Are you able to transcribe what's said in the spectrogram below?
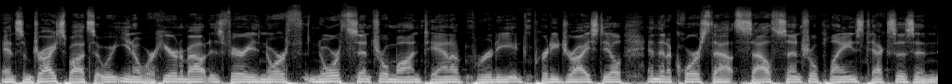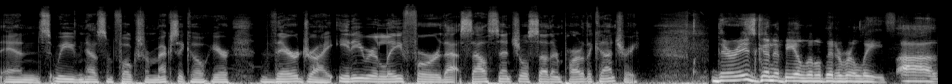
and some dry spots that we you know we're hearing about is very north north central Montana, pretty pretty dry still, and then of course that south central plains, Texas, and and we even have some folks from Mexico here they're dry. Any relief for that south central southern part of the country? There is going to be a little bit of relief. Uh,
